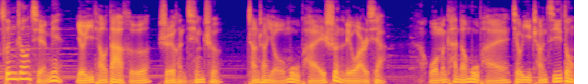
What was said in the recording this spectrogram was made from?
村庄前面有一条大河，水很清澈，常常有木牌顺流而下。我们看到木牌就异常激动，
